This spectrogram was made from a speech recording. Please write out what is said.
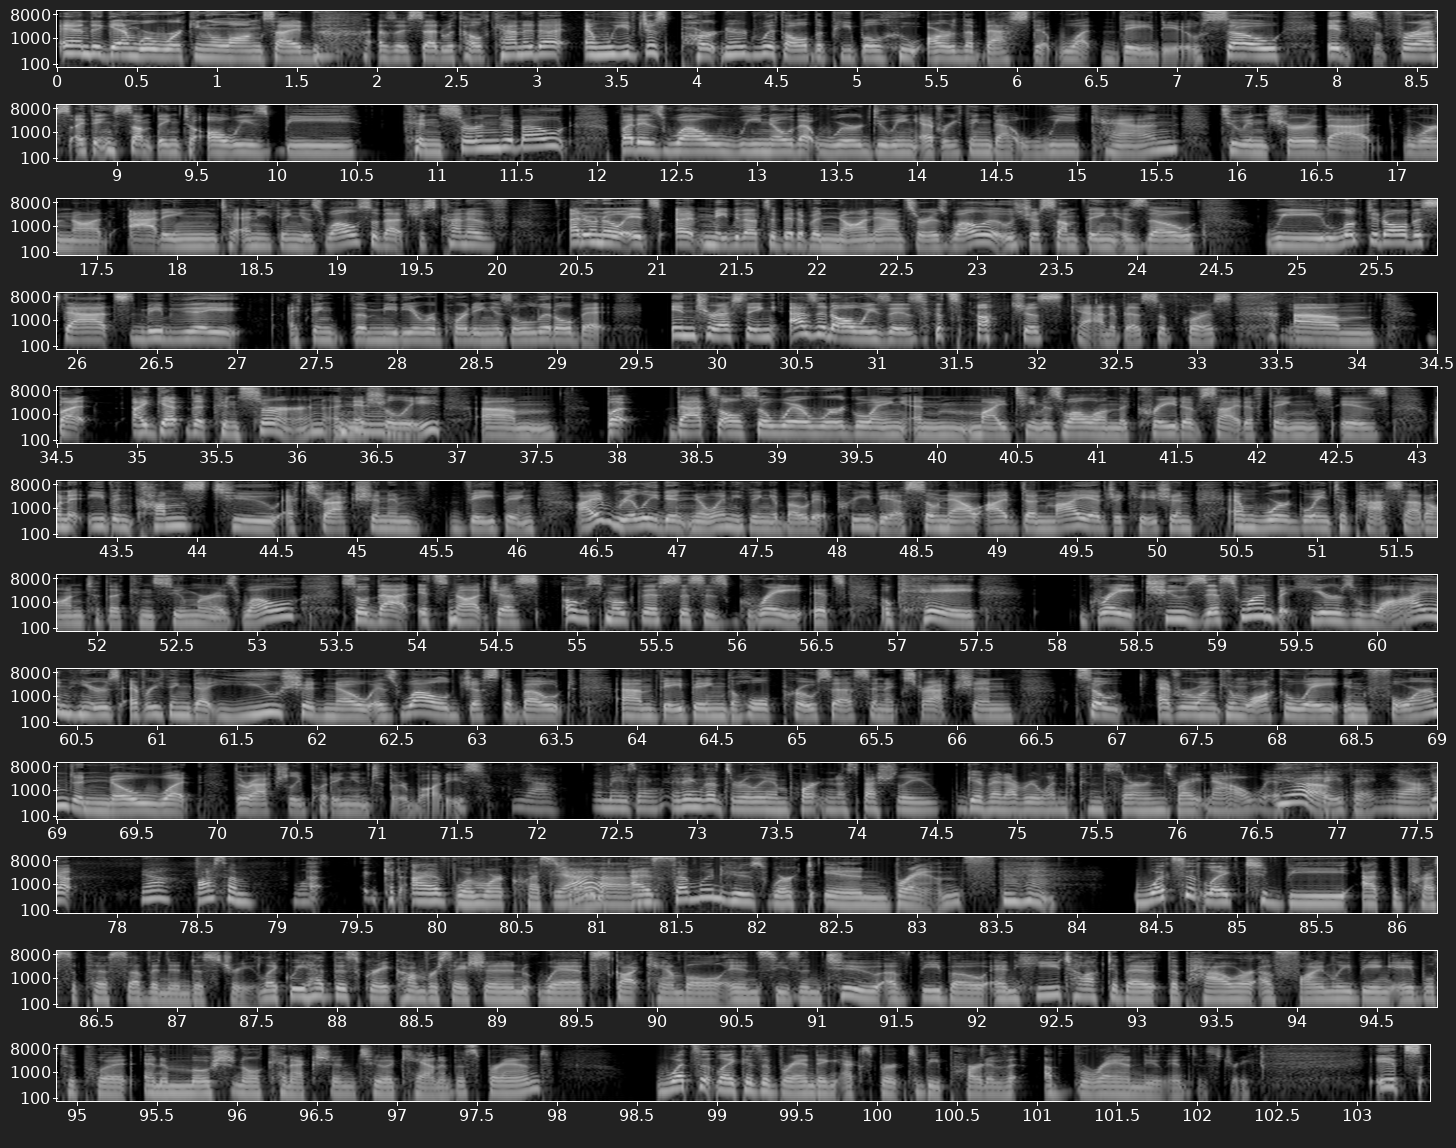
And again, we're working alongside, as I said, with Health Canada, and we've just partnered with all the people who are the best at what they do. So it's for us, I think, something to always be concerned about, but as well, we know that we're doing everything that we can to ensure that we're not adding to anything as well. So that's just kind of, I don't know, it's uh, maybe that's a bit of a non answer as well. It was just something as though we looked at all the stats, maybe they, I think the media reporting is a little bit interesting, as it always is. It's not just cannabis, of course. Yeah. Um, but I get the concern initially. Mm-hmm. Um, that's also where we're going and my team as well on the creative side of things is when it even comes to extraction and vaping i really didn't know anything about it previous so now i've done my education and we're going to pass that on to the consumer as well so that it's not just oh smoke this this is great it's okay great, choose this one, but here's why, and here's everything that you should know as well, just about um, vaping, the whole process and extraction. So everyone can walk away informed and know what they're actually putting into their bodies. Yeah. Amazing. I think that's really important, especially given everyone's concerns right now with yeah. vaping. Yeah. Yep. Yeah. Awesome. Well, uh, can I have one more question? Yeah. As someone who's worked in brands, mm-hmm. What's it like to be at the precipice of an industry? Like we had this great conversation with Scott Campbell in season two of Beboe, and he talked about the power of finally being able to put an emotional connection to a cannabis brand. What's it like as a branding expert to be part of a brand new industry? It's,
